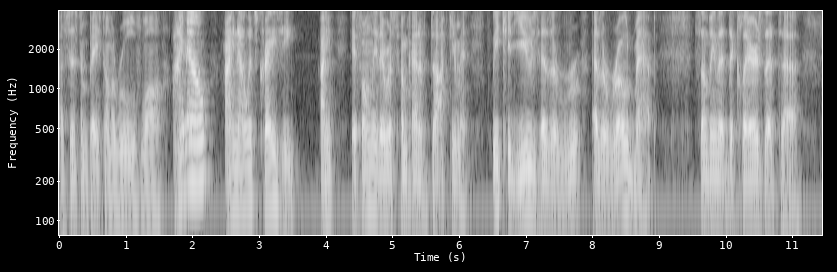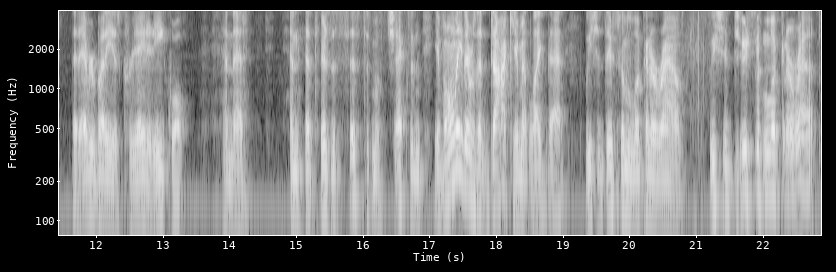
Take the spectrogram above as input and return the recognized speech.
a system based on the rule of law. I know, I know it's crazy. I if only there was some kind of document we could use as a as a roadmap, something that declares that uh, that everybody is created equal and that and that there's a system of checks. And if only there was a document like that we should do some looking around. We should do some looking around.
